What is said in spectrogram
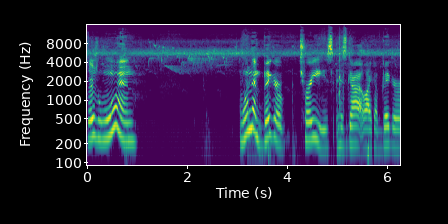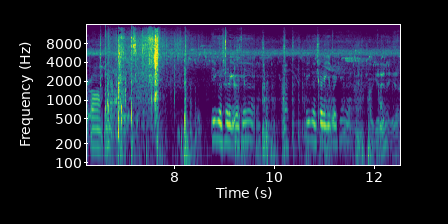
There's one. One of them bigger trees has got like a bigger um. here, I'll fix it. You gonna try to get back in it? Huh? Are you gonna try to get back in it? Try to get in it, yeah.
